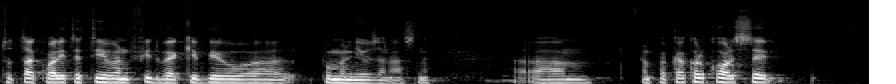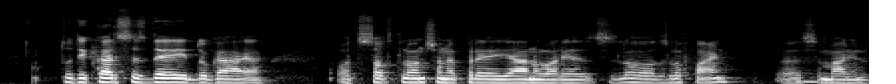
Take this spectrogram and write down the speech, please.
tudi ta kvalitativen feedback je bil uh, pomenljiv za nas. Um, ampak kakorkoli se, tudi kar se zdaj dogaja, od soft launcha naprej, januar je zelo, zelo fajn. Uh, se marim,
